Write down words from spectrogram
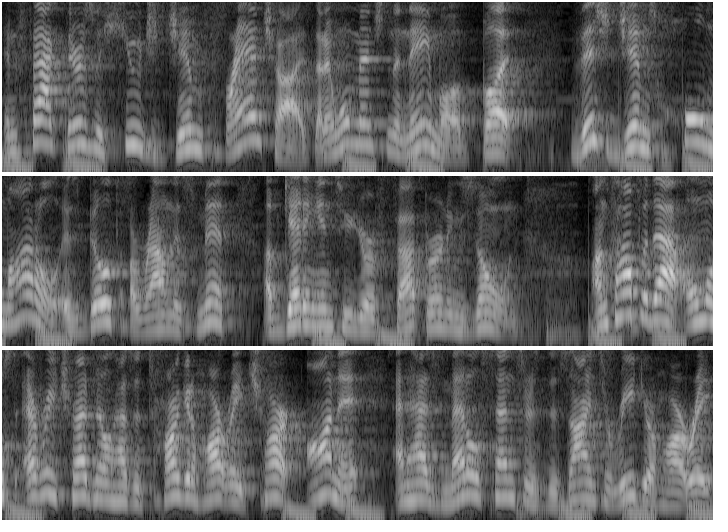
In fact, there's a huge gym franchise that I won't mention the name of, but this gym's whole model is built around this myth of getting into your fat burning zone. On top of that, almost every treadmill has a target heart rate chart on it and has metal sensors designed to read your heart rate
